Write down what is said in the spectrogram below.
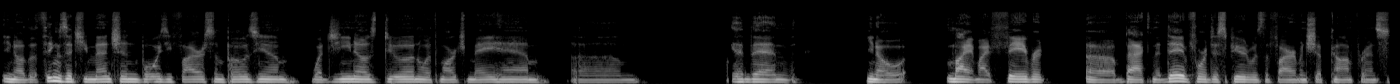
you know the things that you mentioned boise fire symposium what gino's doing with march mayhem um, and then you know my my favorite uh, back in the day before it disappeared was the firemanship conference.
